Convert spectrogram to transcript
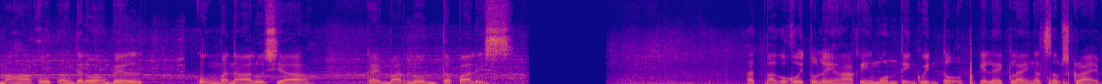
mahakot ang dalawang belt kung manalo siya kay Marlon Tapales. At bago ko ituloy ang aking munting kwento, pakilike, like at subscribe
